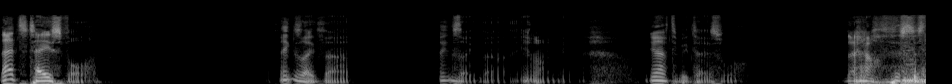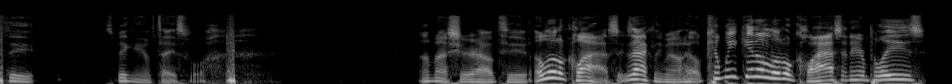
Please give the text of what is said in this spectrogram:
that's tasteful. Things like that. Things like that. You know what I mean? You have to be tasteful. Now, this is the. Speaking of tasteful, I'm not sure how to. A little class. Exactly, Mount Hill. Can we get a little class in here, please?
